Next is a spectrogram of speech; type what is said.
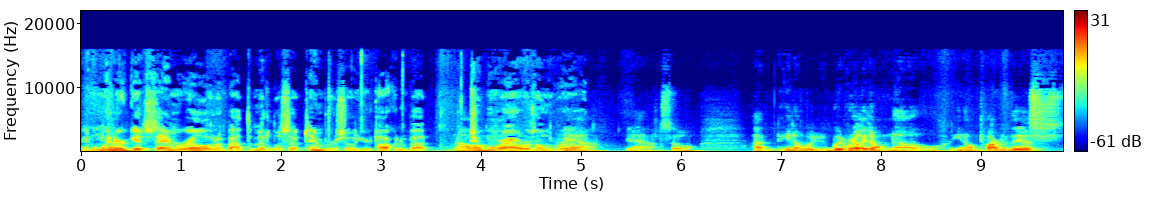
and winter know. gets to Amarillo in about the middle of September, so you're talking about Oh. two more hours on the road. Yeah, yeah. So, I, you know, we, we really don't know. You know, part of this,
